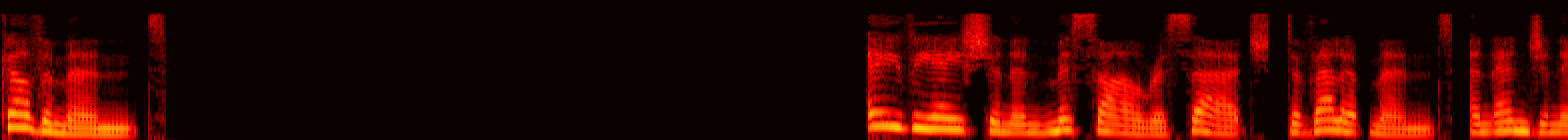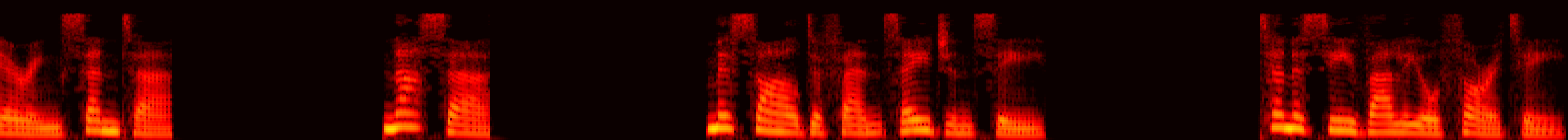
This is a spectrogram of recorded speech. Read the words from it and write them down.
Government. Aviation and Missile Research, Development, and Engineering Center. NASA Missile Defense Agency Tennessee Valley Authority.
